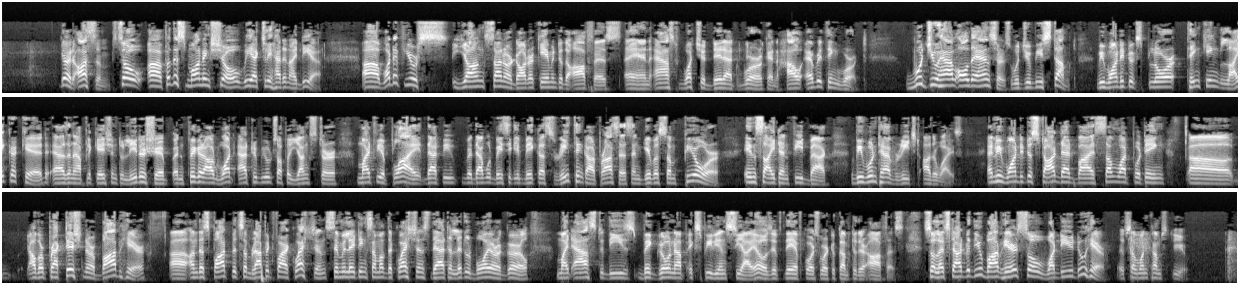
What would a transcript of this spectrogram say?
Good. Awesome. So, uh, for this morning show, we actually had an idea. Uh, what if your young son or daughter came into the office and asked what you did at work and how everything worked? Would you have all the answers? Would you be stumped? We wanted to explore thinking like a kid as an application to leadership and figure out what attributes of a youngster might we apply that we, that would basically make us rethink our process and give us some pure insight and feedback we wouldn't have reached otherwise. And we wanted to start that by somewhat putting uh, our practitioner, Bob, here uh, on the spot with some rapid fire questions, simulating some of the questions that a little boy or a girl might ask to these big grown up experienced CIOs if they, of course, were to come to their office. So let's start with you, Bob, here. So what do you do here if someone comes to you?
